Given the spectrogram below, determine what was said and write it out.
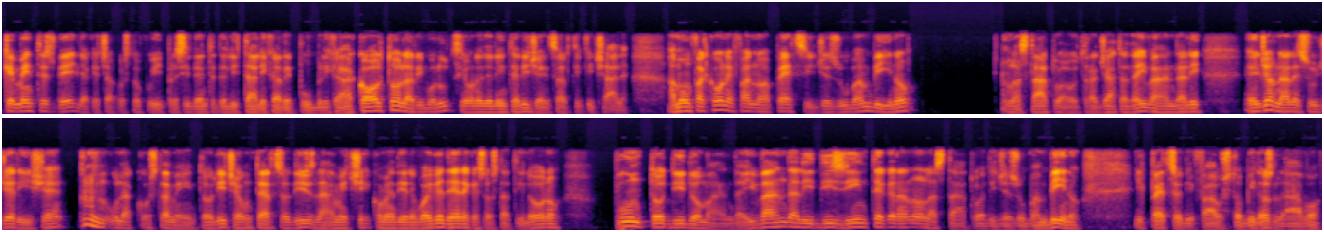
che mente sveglia che c'ha questo qui, il presidente dell'Italica Repubblica, ha colto la rivoluzione dell'intelligenza artificiale. A Monfalcone fanno a pezzi Gesù bambino, una statua oltraggiata dai vandali e il giornale suggerisce un accostamento. Lì c'è un terzo di islamici, come a dire, vuoi vedere che sono stati loro? Punto di domanda. I vandali disintegrano la statua di Gesù bambino. Il pezzo è di Fausto Biloslavo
